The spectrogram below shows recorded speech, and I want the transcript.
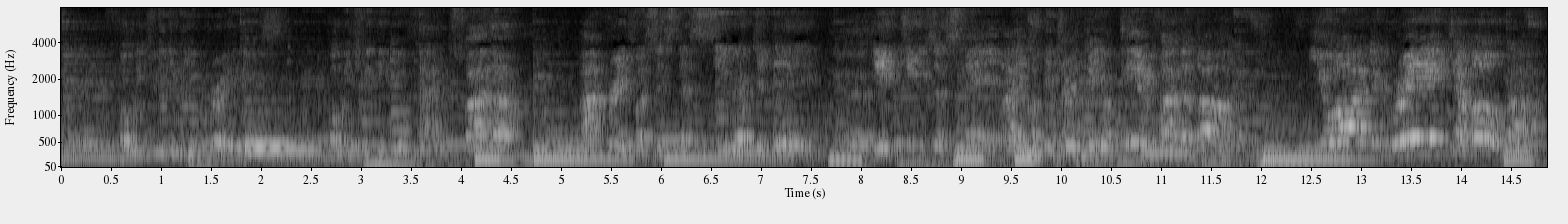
do. For which we give you praise. For which we give you thanks. Father, I pray for Sister Celia today. In Jesus' name, I commit her into your care, Father God. You are the great Jehovah.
